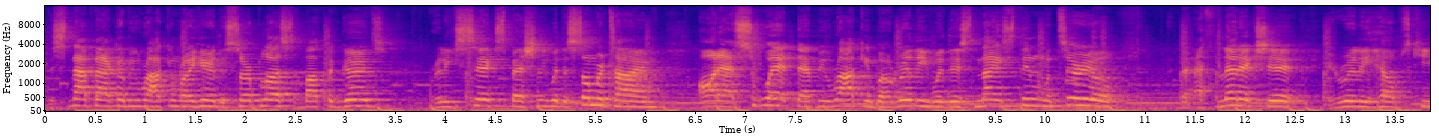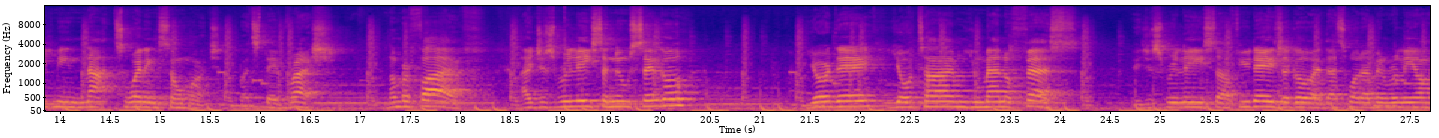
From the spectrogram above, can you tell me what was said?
the snapback I be rocking right here, the surplus about the goods. Really sick, especially with the summertime. All that sweat that be rocking, but really with this nice thin material, the athletic shit, it really helps keep me not sweating so much, but stay fresh. Number five, I just released a new single, Your Day, Your Time, You Manifest. It just released a few days ago and that's what I've been really on,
